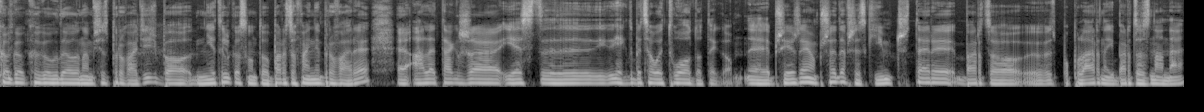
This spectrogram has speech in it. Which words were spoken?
kogo, kogo udało nam się sprowadzić, bo nie tylko są to bardzo fajne browary, e, ale także jest e, jak gdyby całe tło do tego. E, Przyjeżdżają przede wszystkim cztery bardzo popularne i bardzo znane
